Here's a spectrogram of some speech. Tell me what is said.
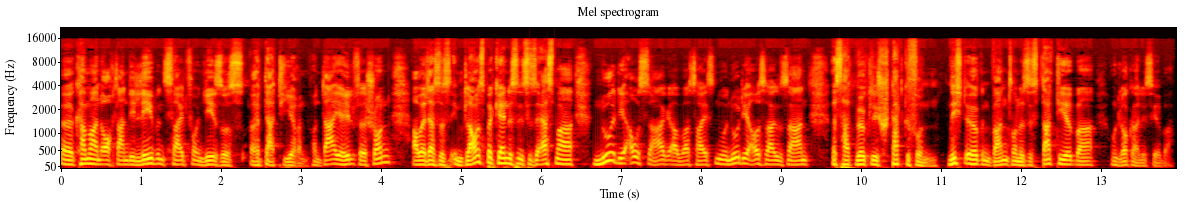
äh, kann man auch dann die Lebenszeit von Jesus äh, datieren. Von daher hilft das schon, aber das ist im Glaubensbekenntnis ist es erstmal nur die Aussage, aber was heißt nur, nur die Aussage zu sagen, es hat wirklich stattgefunden. Nicht irgendwann, sondern es ist datierbar und lokalisierbar.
